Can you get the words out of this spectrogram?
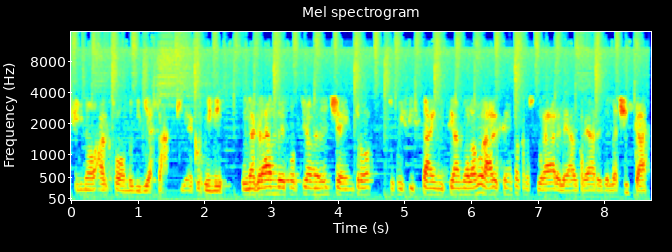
fino al fondo di Via Sacchi. Ecco, quindi una grande porzione del centro su cui si sta iniziando a lavorare senza trascurare le altre aree della città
